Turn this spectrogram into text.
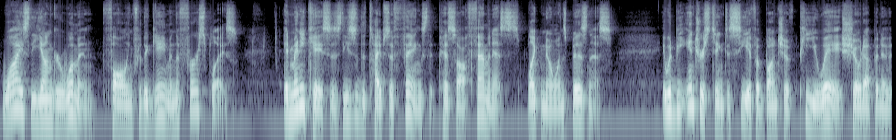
Why is the younger woman falling for the game in the first place? In many cases, these are the types of things that piss off feminists like no one's business. It would be interesting to see if a bunch of PUAs showed up a,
